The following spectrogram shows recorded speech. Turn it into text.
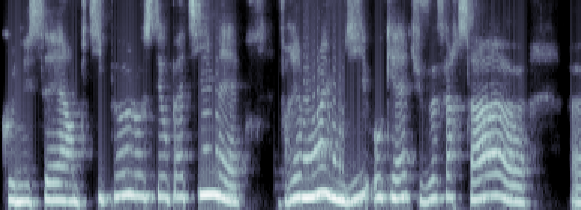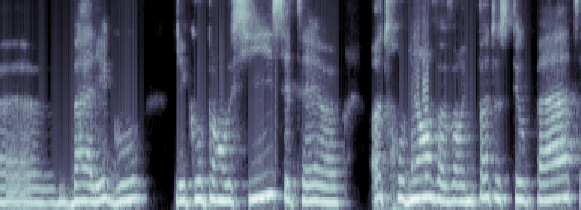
connaissaient un petit peu l'ostéopathie, mais vraiment, ils m'ont dit, OK, tu veux faire ça, euh, euh, bah allez, go. Les copains aussi, c'était, euh, oh trop bien, on va avoir une pote ostéopathe.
